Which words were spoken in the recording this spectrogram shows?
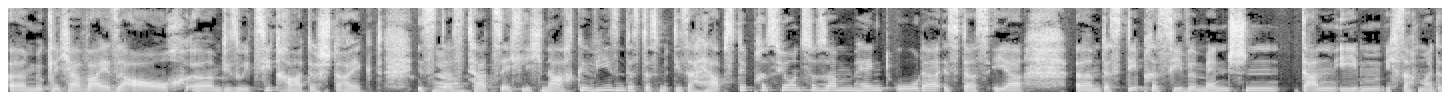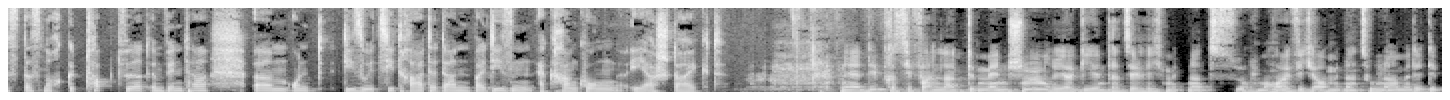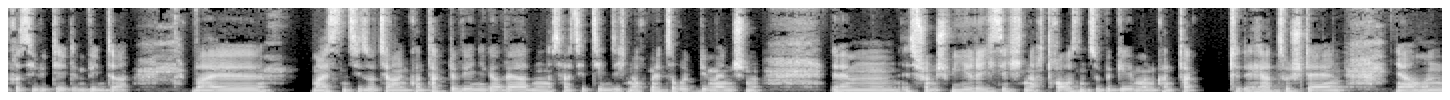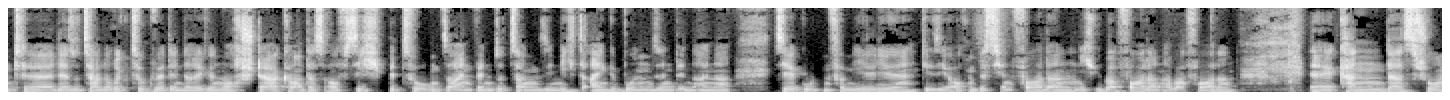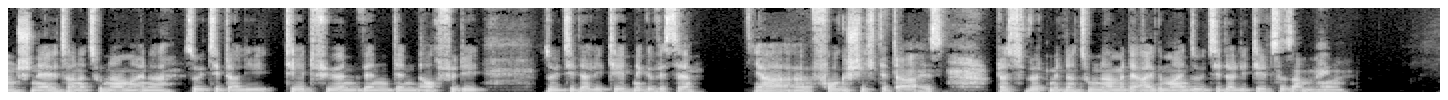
äh, möglicherweise auch äh, die Suizidrate steigt. Ist ja. das tatsächlich nachgewiesen, dass das mit dieser Herbstdepression zusammenhängt oder ist das eher, ähm, dass depressive Menschen dann eben, ich sag mal, dass das noch getoppt wird im Winter ähm, und die Suizidrate dann bei diesen Erkrankungen eher steigt? Naja, depressiv veranlagte Menschen reagieren tatsächlich mit einer, häufig auch mit einer Zunahme der Depressivität im Winter, weil meistens die sozialen Kontakte weniger werden. Das heißt, sie ziehen sich noch mehr zurück, die Menschen. Ähm, ist schon schwierig, sich nach draußen zu begeben und Kontakt herzustellen. Ja, und äh, der soziale Rückzug wird in der Regel noch stärker und das auf sich bezogen sein. Wenn sozusagen sie nicht eingebunden sind in einer sehr guten Familie, die sie auch ein bisschen fordern, nicht überfordern, aber fordern, äh, kann das schon schnell zu einer Zunahme einer Suizidalität führen, wenn denn auch für die Suizidalität eine gewisse ja, äh, Vorgeschichte da ist. Das wird mit einer Zunahme der allgemeinen Suizidalität zusammenhängen.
